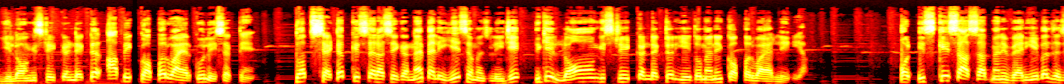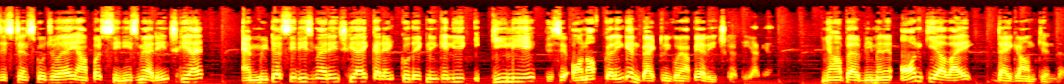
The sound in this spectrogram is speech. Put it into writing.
ये लॉन्ग स्ट्रेट कंडक्टर आप एक कॉपर वायर को ले सकते हैं। तो अब सेटअप किस तरह से करना है? पहले ये समझ लीजिए। देखिए लॉन्ग स्ट्रेट कंडक्टर ये तो मैंने कॉपर वायर ले लिया। और इसके साथ साथ मैंने वेरिएबल रेजिस्टेंस को जो है यहाँ पर सीरीज़ में अरेंज किया है। एमीटर सीरीज़ में अरेंज किया है करंट को देखने के लिए की लिए, जिसे ऑन ऑफ़ करेंगे एंड बैटरी को यहाँ पे अरेंज कर दिया गया। यहाँ पर अभी मैंने ऑन किया हुआ है डायग्राम के अंदर।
